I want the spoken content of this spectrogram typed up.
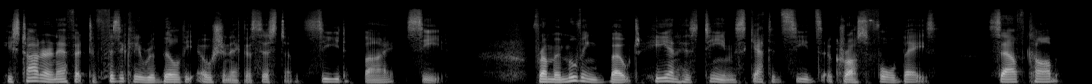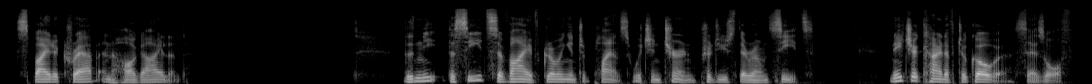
he started an effort to physically rebuild the ocean ecosystem, seed by seed. From a moving boat, he and his team scattered seeds across four bays South Cobb, Spider Crab, and Hog Island. The, the seeds survive growing into plants, which in turn produce their own seeds. Nature kind of took over, says Orth.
